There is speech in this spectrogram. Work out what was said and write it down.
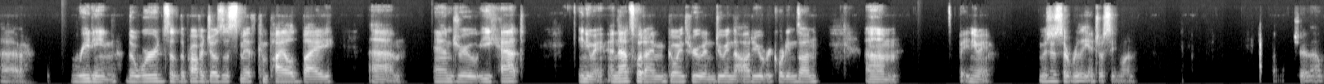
uh, reading the words of the prophet Joseph Smith compiled by um, Andrew E. Hatt. Anyway, and that's what I'm going through and doing the audio recordings on. Um, but anyway, it was just a really interesting one that one.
